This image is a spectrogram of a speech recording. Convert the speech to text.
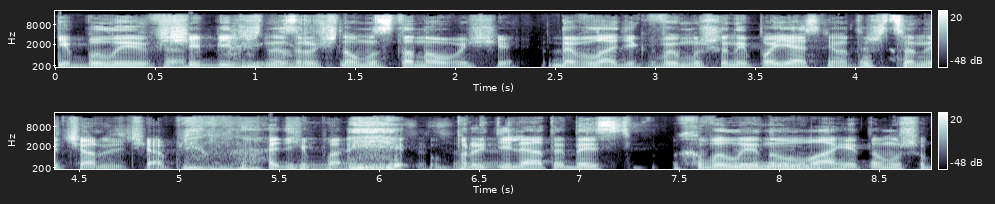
і були в ще більш незручному становищі, де Владік вимушений пояснювати, що це не Чарлі Чаплін, а типа Ні, це- це- приділяти десь хвилину Ну. уваги, тому що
